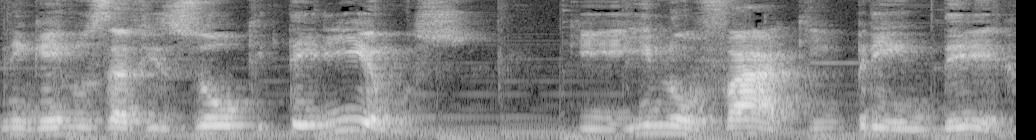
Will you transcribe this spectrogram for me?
Ninguém nos avisou que teríamos que inovar, que empreender,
